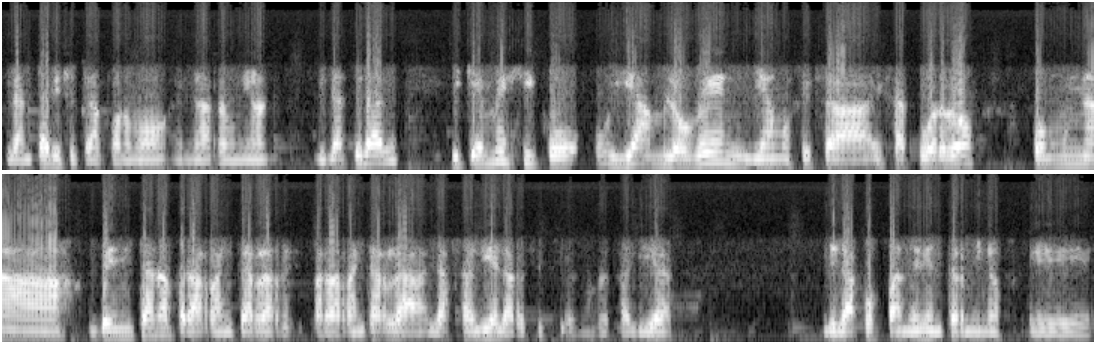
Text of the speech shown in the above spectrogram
plantar y se transformó en una reunión bilateral y que México y AMLO ven, digamos, esa, ese acuerdo como una ventana para arrancar la, para arrancar la, salida de la recesión, la salida de la pospandemia en términos eh,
